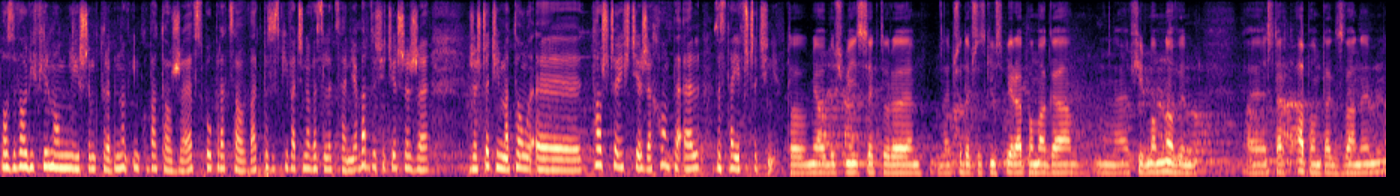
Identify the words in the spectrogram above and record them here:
pozwoli firmom mniejszym, które będą w inkubatorze współpracować, pozyskiwać nowe zlecenia. Bardzo się cieszę, że, że Szczecin ma tą, e, to szczęście, że Home.pl zostaje w Szczecinie. To miało być miejsce, które przede wszystkim wspiera, pomaga firmom nowym, start-upom tak zwanym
